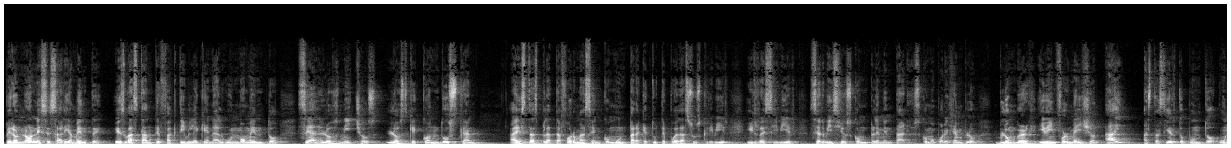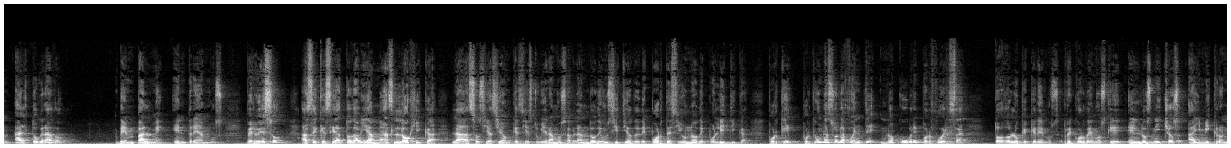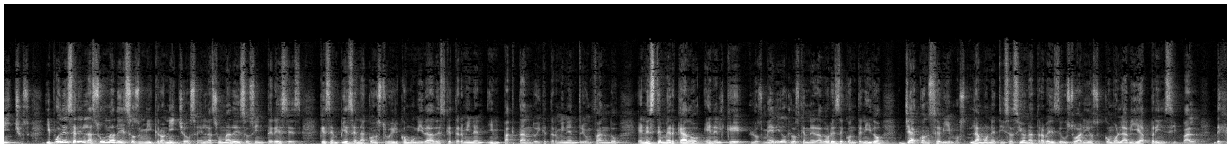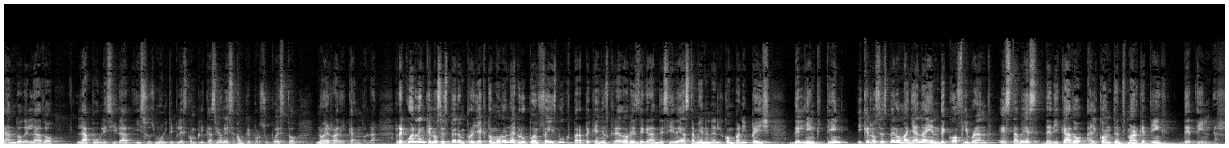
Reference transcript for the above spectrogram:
pero no necesariamente. Es bastante factible que en algún momento sean los nichos los que conduzcan a estas plataformas en común para que tú te puedas suscribir y recibir servicios complementarios, como por ejemplo Bloomberg y The Information. Hay hasta cierto punto un alto grado de empalme entre ambos, pero eso hace que sea todavía más lógica la asociación que si estuviéramos hablando de un sitio de deportes y uno de política. ¿Por qué? Porque una sola fuente no cubre por fuerza todo lo que queremos. Recordemos que en los nichos hay micronichos y puede ser en la suma de esos micronichos, en la suma de esos intereses, que se empiecen a construir comunidades que terminen impactando y que terminen triunfando en este mercado en el que los medios, los generadores de contenido, ya concebimos la monetización a través de usuarios como la vía principal, dejando de lado la publicidad y sus múltiples complicaciones, aunque por supuesto no erradicándola. Recuerden que los espero en Proyecto Morona, grupo en Facebook para pequeños creadores de grandes ideas, también en el company page de LinkedIn y que los espero mañana en The Coffee Brand, esta vez dedicado al content marketing de Tinder.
